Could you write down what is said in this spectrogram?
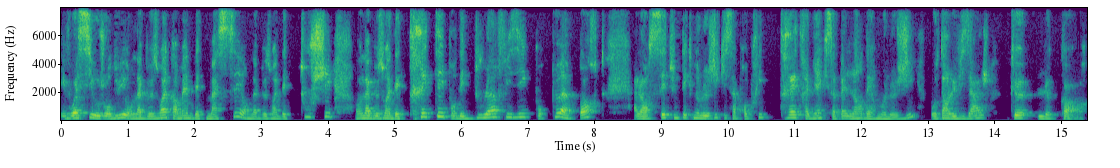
Et voici aujourd'hui, on a besoin quand même d'être massé, on a besoin d'être touché, on a besoin d'être traité pour des douleurs physiques, pour peu importe. Alors, c'est une technologie qui s'approprie très, très bien, qui s'appelle l'endermologie, autant le visage que le corps.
